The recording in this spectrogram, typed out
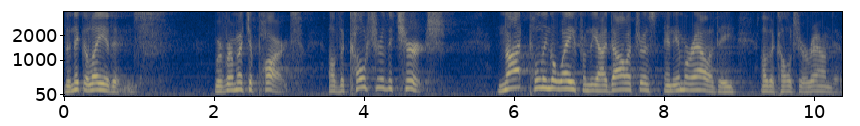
the Nicolaitans were very much a part of the culture of the church, not pulling away from the idolatrous and immorality of the culture around them.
